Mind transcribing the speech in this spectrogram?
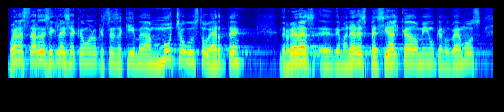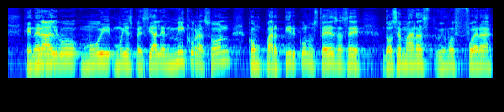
Buenas tardes, iglesia. Qué bueno que estés aquí. Me da mucho gusto verte. De veras, eh, de manera especial, cada domingo que nos vemos, genera algo muy, muy especial en mi corazón compartir con ustedes. Hace dos semanas estuvimos fuera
